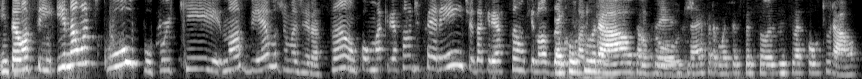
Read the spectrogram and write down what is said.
Então, assim, e não as culpo, porque nós viemos de uma geração com uma criação diferente da criação que nós é damos. É cultural, talvez, hoje. né? Para muitas pessoas isso é cultural.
